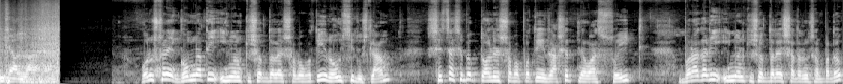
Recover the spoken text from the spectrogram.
ইনশাল্লাহ অনুষ্ঠানে গোমনাথী ইউনিয়ন কৃষক দলের সভাপতি রৌসিদ ইসলাম স্বেচ্ছাসেবক দলের সভাপতি রাশেদ নেওয়াজ সৈয়দ বরাগাড়ি ইউনিয়ন কৃষক দলের সাধারণ সম্পাদক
